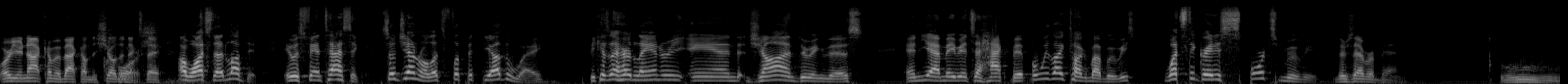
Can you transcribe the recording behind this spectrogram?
or you're not coming back on the show the next day." I watched that, I loved it. It was fantastic. So, General, let's flip it the other way, because I heard Landry and John doing this, and yeah, maybe it's a hack bit, but we like talking about movies. What's the greatest sports movie there's ever been? Ooh.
